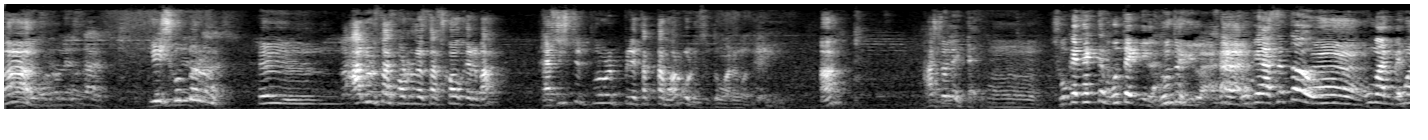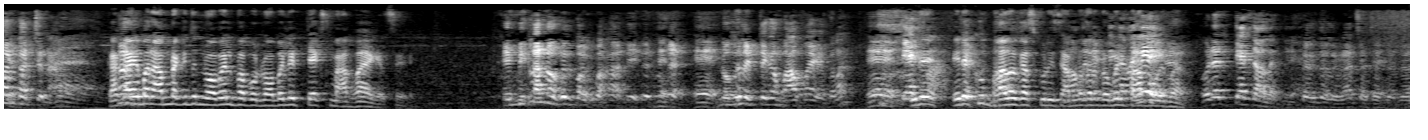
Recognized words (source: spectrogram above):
হ্যাঁ। কি সুন্দর আলুর চাষ পটলের চাষ কাউকে বা। ফ্যাসিস্টের পুরো প্রেতাত্মা ভর করেছে তোমার মধ্যে। হ্যাঁ? আসলেই তাই সুখে থাকতে ভূতে গিলা। ভূতে গিলা সুখে আছে তো হ্যাঁ, উমান উমান পাচ্ছে না। হ্যাঁ। কাকা এবার আমরা কিন্তু নোবেল পাবো। নোবেলের ট্যাক্স মাফ হয়ে গেছে। এই নোবেল পাবে বাহানে হ্যাঁ। নোবেলের টাকা মাফ হয়ে গেছে না? হ্যাঁ, এটা খুব ভালো কাজ করেছে আমরা তারা নোবেল পাবো এবার। ওটা ট্যাক্স দেওয়া লাগবে না। আচ্ছা আচ্ছা আচ্ছা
